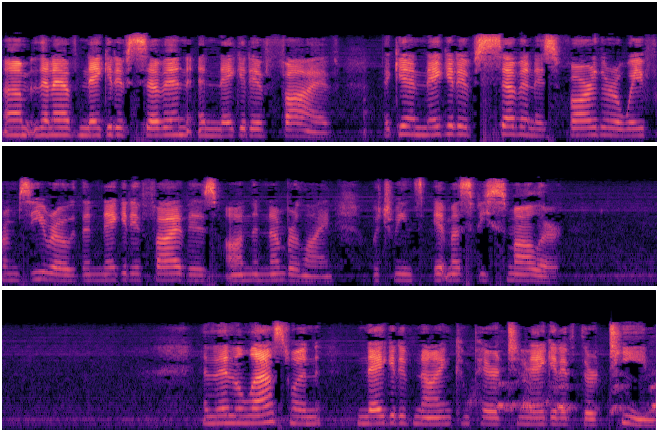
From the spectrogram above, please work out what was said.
Um, then I have negative 7 and negative 5. Again, negative 7 is farther away from 0 than negative 5 is on the number line, which means it must be smaller. And then the last one, negative 9 compared to negative 13.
